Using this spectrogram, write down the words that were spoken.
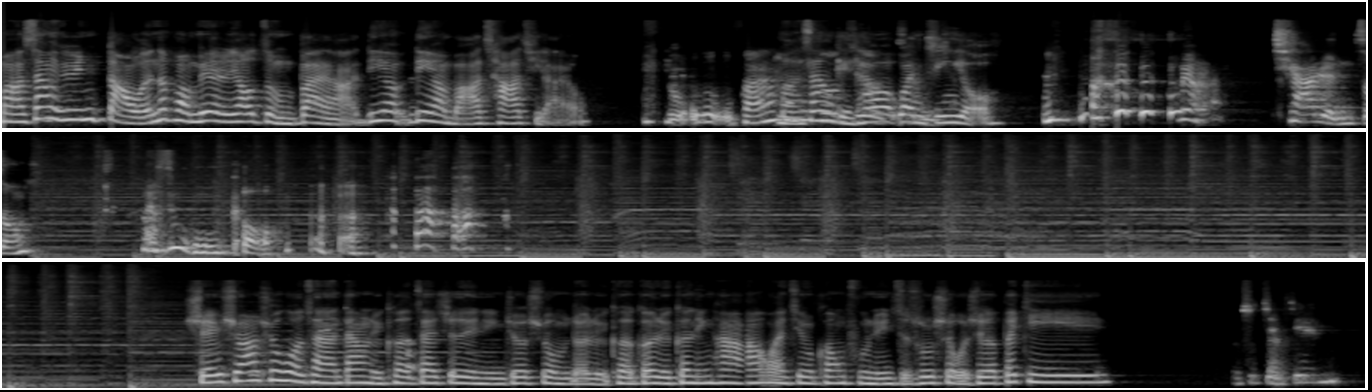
马上晕倒了！那旁边人要怎么办啊？一定要一定要把它插起来哦！我我反正马上给他万金油，没有掐人中，那是虎口。谁说要出国才能当旅客？在这里，您就是我们的旅客。各位旅客您好，欢迎进入空服女子宿舍。我是 Betty，我是简简。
